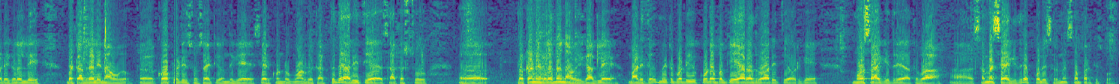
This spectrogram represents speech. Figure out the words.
ಕಡೆಗಳಲ್ಲಿ ಬಟ್ ಅದರಲ್ಲಿ ನಾವು ಕೋಆಪರೇಟಿವ್ ಸೊಸೈಟಿಯೊಂದಿಗೆ ಸೇರಿಕೊಂಡು ಮಾಡಬೇಕಾಗ್ತದೆ. ಆ ರೀತಿಯ ಸಾಕಷ್ಟು ಪ್ರಕರಣಗಳನ್ನು ನಾವು ಈಗಾಗಲೇ ಮಾಡಿದ್ದೇವೆ. ಮೀಟರ್ ಬಡ್ಡಿ ಕೂಡ ಬಗ್ಗೆ ಯಾರಾದರೂ ಆ ರೀತಿ ಅವರಿಗೆ ಮೋಸ ಆಗಿದ್ರೆ ಅಥವಾ ಸಮಸ್ಯೆ ಆಗಿದ್ರೆ ಪೊಲೀಸರನ್ನು ಸಂಪರ್ಕಿಸಬಹುದು.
